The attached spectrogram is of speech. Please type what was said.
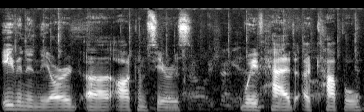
even in the Ori- uh, Arkham series, we've had a couple.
